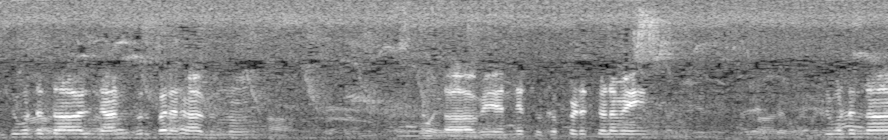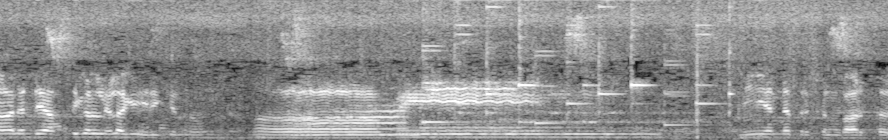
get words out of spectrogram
എന്തുകൊണ്ടെന്നാൽ ഞാൻ ദുർബലനാകുന്നു. എന്നെ സുഖപ്പെടുത്തണമേ. എന്തുകൊണ്ടെന്നാൽ എന്റെ അസ്ഥികൾ ഇളകിയിരിക്കുന്നു. നീ എന്നെ തൃക്കൻ പാർത്ത്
